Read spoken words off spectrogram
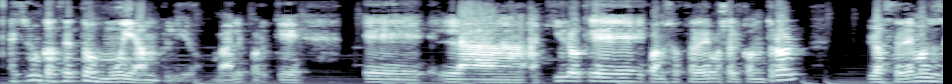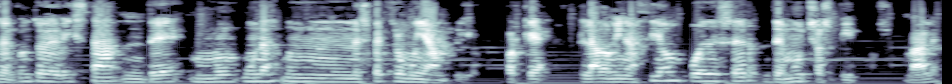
Este es un concepto muy amplio, ¿vale? Porque eh, aquí lo que, cuando cedemos el control, lo cedemos desde el punto de vista de un espectro muy amplio. Porque la dominación puede ser de muchos tipos, ¿vale?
